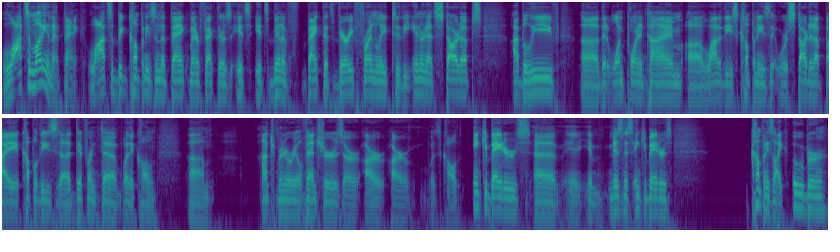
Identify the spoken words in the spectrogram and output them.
lots of money in that bank, lots of big companies in that bank. Matter of fact, there's it's it's been a bank that's very friendly to the internet startups. I believe uh, that at one point in time, uh, a lot of these companies that were started up by a couple of these uh, different uh, what do they call them. Um, entrepreneurial ventures or are are what's called incubators, uh, business incubators. Companies like Uber,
